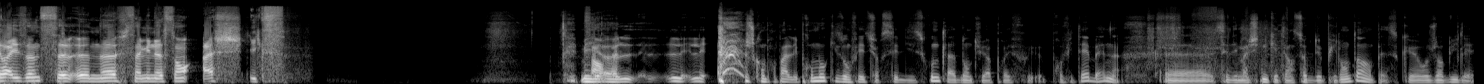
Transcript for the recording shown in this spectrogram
Ryzen 9 5900 HX. Mais Ça, en euh, les, les- je comprends pas les promos qu'ils ont fait sur ces discounts là dont tu as prof- profité Ben. euh, c'est des machines qui étaient en stock depuis longtemps parce qu'aujourd'hui les,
